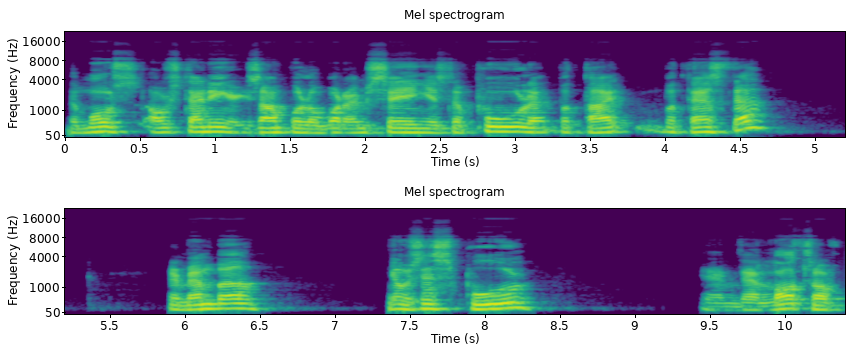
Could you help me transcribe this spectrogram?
The most outstanding example of what I'm saying is the pool at Bethesda. Remember, there was this pool, and there are lots of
